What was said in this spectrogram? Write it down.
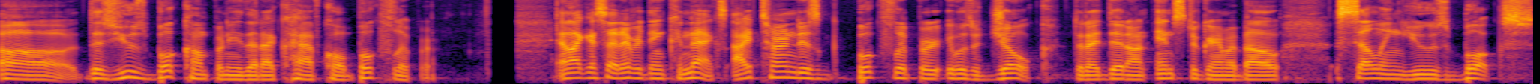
uh this used book company that I have called Book Flipper. And like I said, everything connects. I turned this book flipper, it was a joke that I did on Instagram about selling used books.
